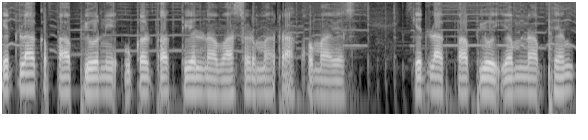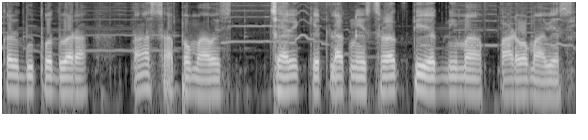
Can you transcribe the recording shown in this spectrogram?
કેટલાક પાપીઓને ઉકળતા તેલના વાસણમાં રાખવામાં આવ્યા છે. કેટલાક પાપીઓ એમના ભયંકર દૂતો દ્વારા નાશ આપવામાં આવે છે, જ્યારે કેટલાકને સળગતી અગ્નિમાં પાડવામાં આવ્યા છે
